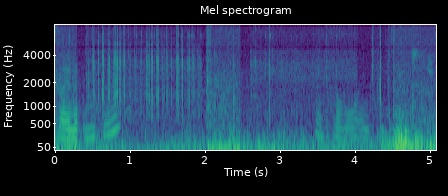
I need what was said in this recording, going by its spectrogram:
kleine ist eine Insel. Ich glaube, Ohrentchen. Schon.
